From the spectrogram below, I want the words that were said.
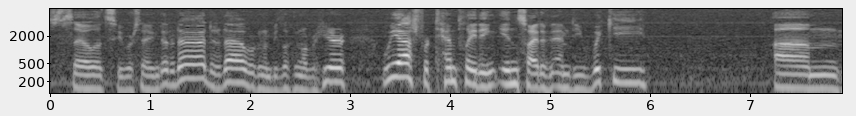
So let's see, we're saying da da da da da. We're going to be looking over here. We asked for templating inside of MDWiki. Um,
